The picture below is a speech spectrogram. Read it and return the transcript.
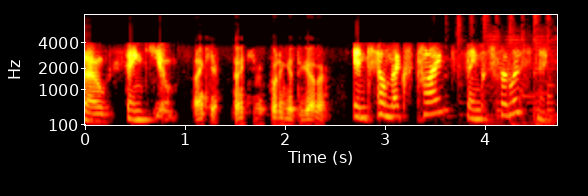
So thank you. Thank you. Thank you for putting it together. Until next time, thanks for listening.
